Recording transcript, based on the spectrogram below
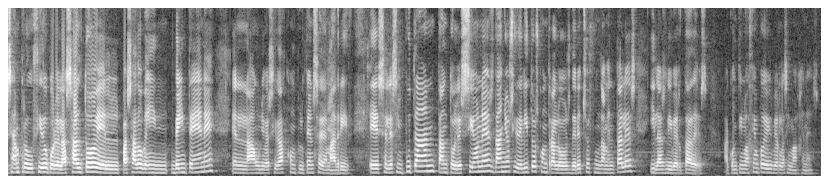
se han producido por el asalto el pasado 20N en la Universidad Complutense de Madrid. Eh, se les imputan tanto lesiones, daños y delitos contra los derechos fundamentales y las libertades. A continuación podéis ver las imágenes.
